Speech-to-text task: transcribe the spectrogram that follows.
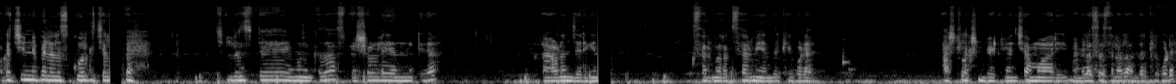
ఒక చిన్న పిల్లల స్కూల్కి చిల్ చిల్డ్రన్స్ డే ఏమన్నా కదా? స్పెషల్ డే అన్నట్టుగా రావడం జరిగింది. ఒకసారి మరొకసారి మీ అందరికీ కూడా అష్టలక్ష్మిపేట నుంచి అమ్మవారి మంగళాశాసనాలు అందరికీ కూడా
